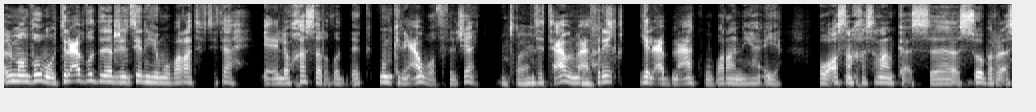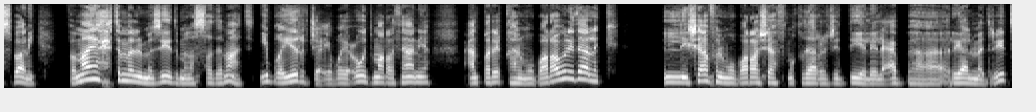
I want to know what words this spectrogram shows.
المنظومة وتلعب ضد الأرجنتين هي مباراة افتتاح. يعني لو خسر ضدك ممكن يعوض في الجاي. صحيح. أنت تتعامل مع فريق يلعب معك مباراة نهائية. هو أصلا خسران كأس السوبر الأسباني. فما يحتمل المزيد من الصدمات. يبغى يرجع يبغى يعود مرة ثانية عن طريق هالمباراة. ولذلك اللي شاف المباراة شاف مقدار الجدية اللي لعبها ريال مدريد.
